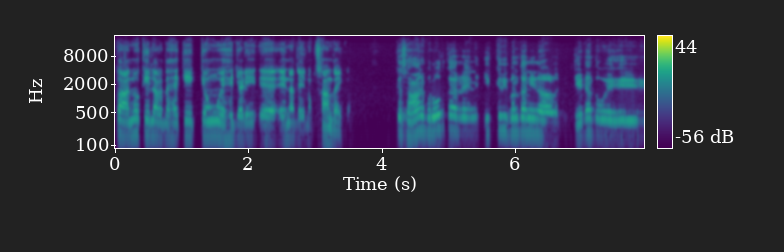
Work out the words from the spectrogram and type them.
ਤੁਹਾਨੂੰ ਕੀ ਲੱਗਦਾ ਹੈ ਕਿ ਕਿਉਂ ਇਹ ਜਿਹੜੀ ਇਹਨਾਂ ਲਈ ਨੁਕਸਾਨਦਾਇਕ ਹੈ ਕਿਸਾਨ ਵਿਰੋਧ ਕਰ ਰਹੇ ਨੇ ਇੱਕ ਵੀ ਬੰਦਾ ਨਹੀਂ ਨਾਲ ਜਿਹੜਾ ਤੋਂ ਇਹ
